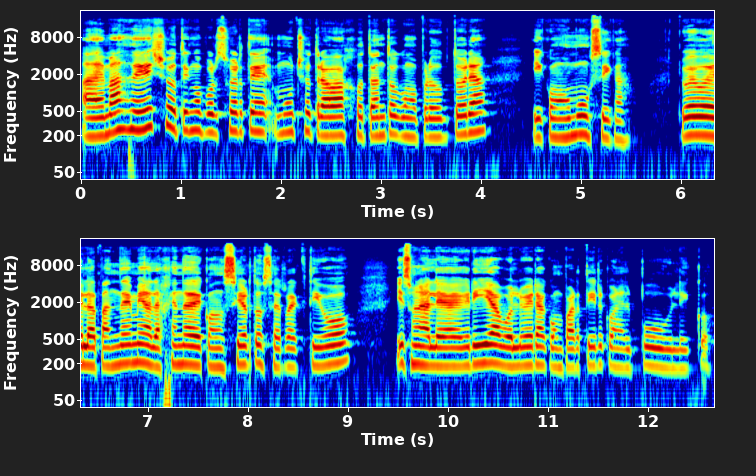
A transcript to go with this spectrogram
Además de ello, tengo por suerte mucho trabajo tanto como productora y como música. Luego de la pandemia la agenda de conciertos se reactivó y es una alegría volver a compartir con el público.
